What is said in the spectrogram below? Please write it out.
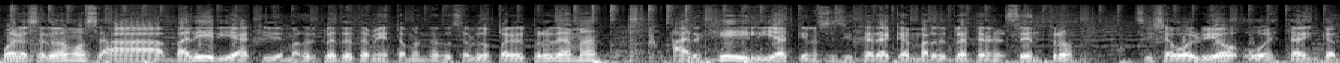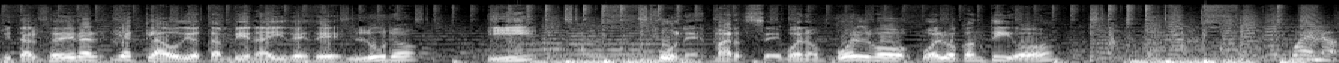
Bueno, saludamos a Valeria, aquí de Mar del Plata, también está mandando saludos para el programa. Argelia, que no sé si estará acá en Mar del Plata en el centro, si ya volvió o está en Capital Federal. Y a Claudio también ahí desde Luro y Funes, Marce. Bueno, vuelvo, vuelvo contigo. Bueno,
